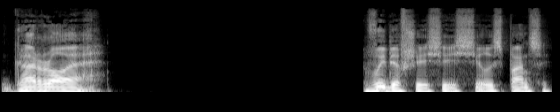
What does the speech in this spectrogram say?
Гороэ! Выбившиеся из сил испанцы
